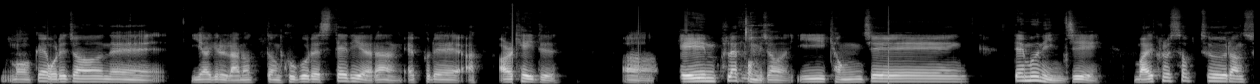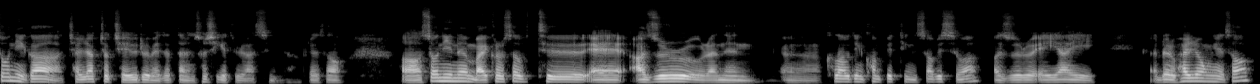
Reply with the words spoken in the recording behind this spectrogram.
뭐 꽤 오래전에 이야기를 나눴던 구글의 스테디아랑 애플의 아, 아케이드 어, 게임 플랫폼이죠. 이 경쟁 때문인지 마이크로소프트랑 소니가 전략적 제휴를 맺었다는 소식이 들려왔습니다. 그래서 어, 소니는 마이크로소프트의 Azure라는 어, 클라우딩 컴퓨팅 서비스와 Azure AI를 활용해서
